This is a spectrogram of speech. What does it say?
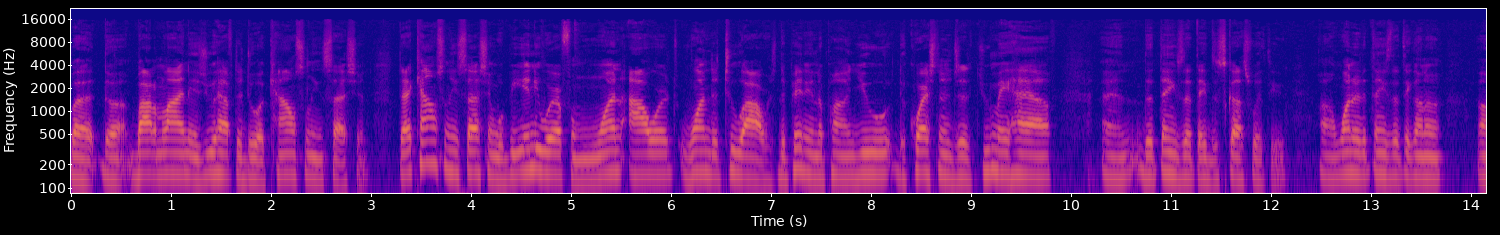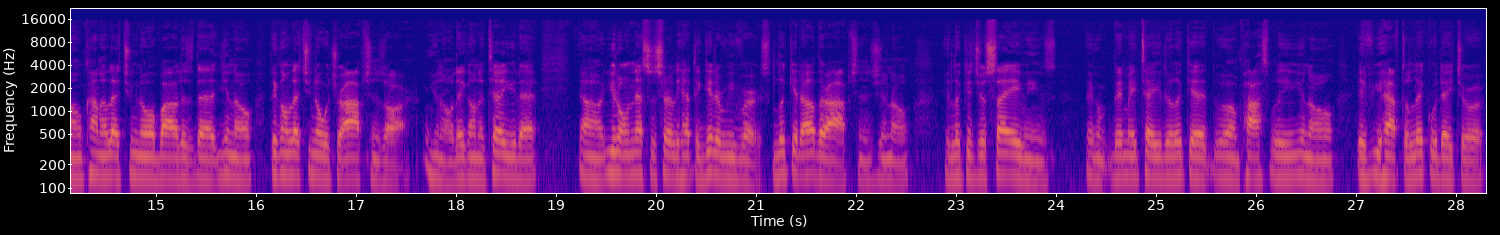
But the bottom line is you have to do a counseling session. That counseling session will be anywhere from one hour, one to two hours, depending upon you, the questions that you may have, and the things that they discuss with you. Uh, one of the things that they're going to um, kind of let you know about is that you know they're going to let you know what your options are. You know they're going to tell you that uh, you don't necessarily have to get a reverse. Look at other options. You know you look at your savings. They, they may tell you to look at um, possibly you know if you have to liquidate your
